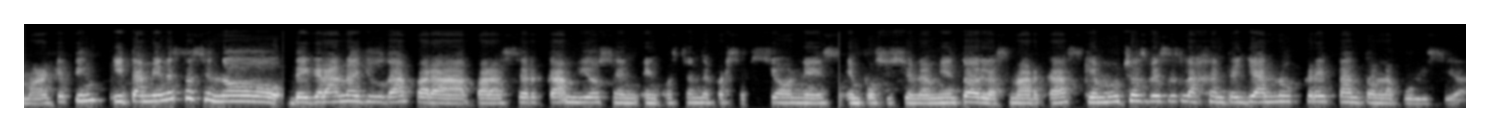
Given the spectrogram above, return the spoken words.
marketing y también está siendo de gran ayuda para, para hacer cambios en, en, cuestión de percepciones, en posicionamiento de las marcas, que muchas veces la gente ya no cree tanto en la publicidad.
